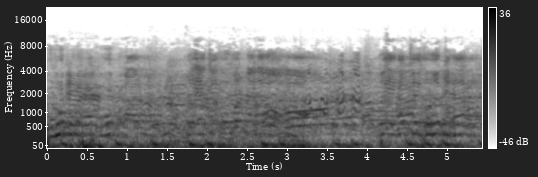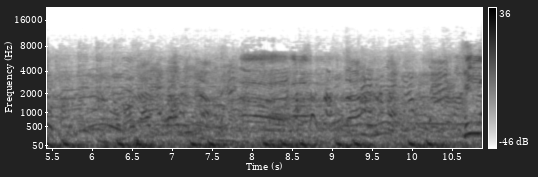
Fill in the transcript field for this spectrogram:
ครับมาเลยครับคุณวุฒิเลยนะคุณครับตัวเองช่วยคุณหน่อยนะโอ้โหตัวเองครับช่วยคุณหน่อยครับฟินแล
